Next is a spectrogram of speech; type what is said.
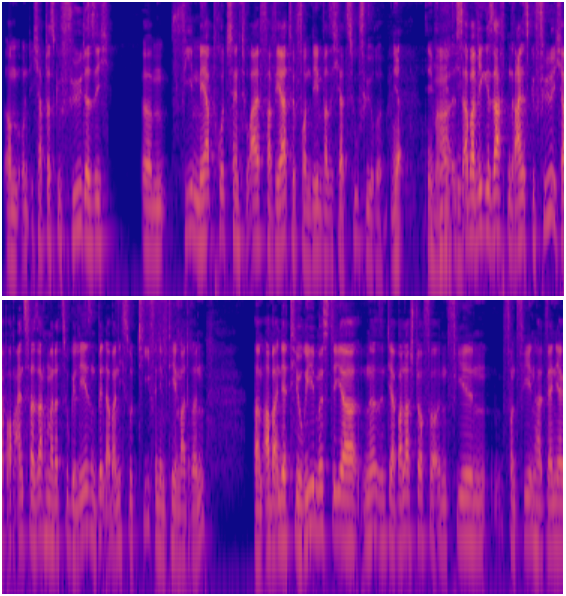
Um, ähm, und ich habe das Gefühl, dass ich ähm, viel mehr prozentual verwerte von dem, was ich halt zuführe. Ja, definitiv. Ja, ist aber wie gesagt ein reines Gefühl. Ich habe auch ein, zwei Sachen mal dazu gelesen, bin aber nicht so tief in dem Thema drin. Ähm, aber in der Theorie müsste ja, ne, sind ja Ballaststoffe in vielen, von vielen halt werden ja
